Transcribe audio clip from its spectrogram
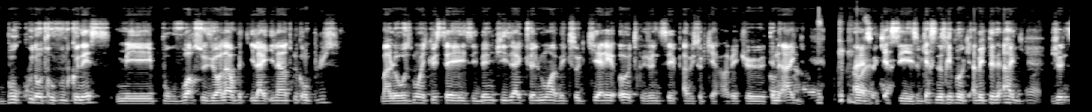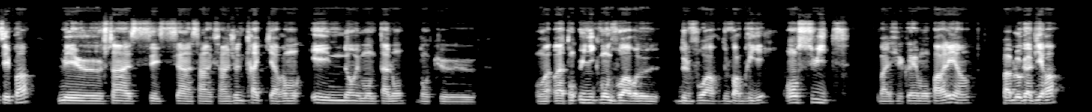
beaucoup d'entre vous le connaissent. Mais pour voir ce joueur-là, en fait, il a, il a un truc en plus. Malheureusement, est-ce que c'est c'est bien utilisé actuellement avec Solskjaer et autres? Je ne sais avec Solskjaer, avec euh, Ten Hag. Ouais, c'est notre époque. Avec Ten Hag, Ouais. je ne sais pas. Mais euh, c'est un, un, un jeune crack qui a vraiment énormément de talent. Donc, euh, on, on attend uniquement de voir, euh, de le voir, de le voir briller. Ensuite, bah, je vais quand même en parler. Hein. Pablo Gavira,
